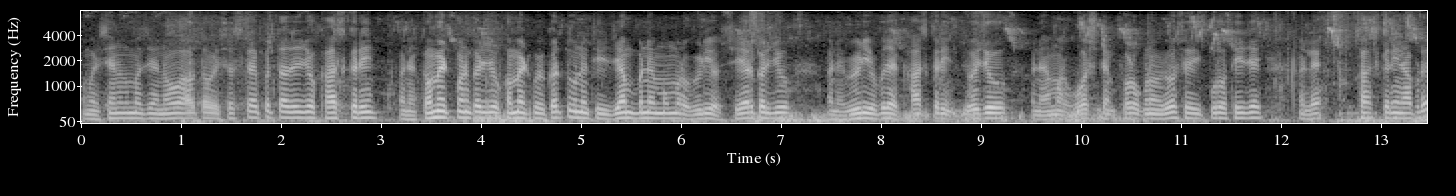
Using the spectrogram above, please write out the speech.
અમારી ચેનલમાં જે નવા આવતા હોય સબસ્ક્રાઈબ કરતા જજો ખાસ કરીને અને કમેન્ટ પણ કરજો કમેન્ટ કોઈ કરતું નથી જેમ બને એમ અમારો વીડિયો શેર કરજો અને વીડિયો બધા ખાસ કરીને જોજો અને અમારો વોચ ટાઈમ થોડો ઘણો રહ્યો છે એ પૂરો થઈ જાય એટલે ખાસ કરીને આપણે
